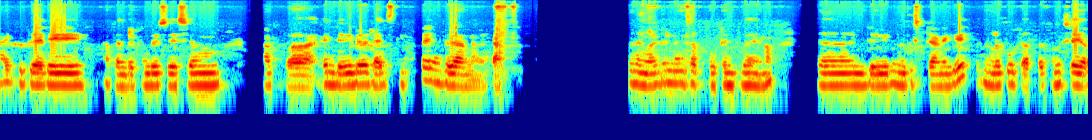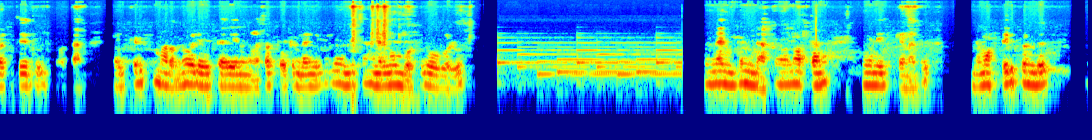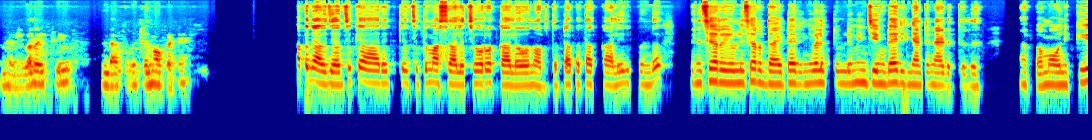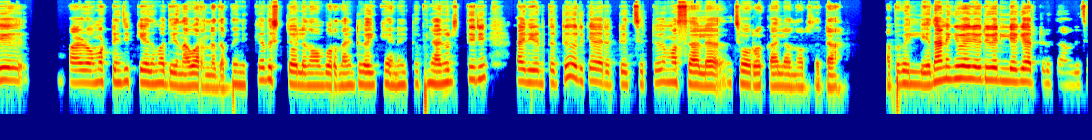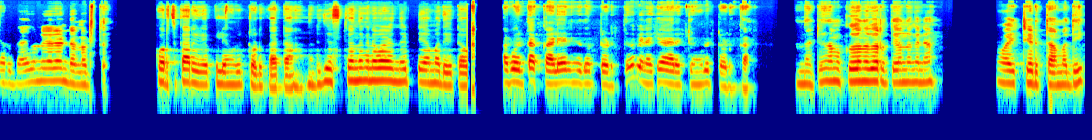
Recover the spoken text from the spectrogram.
Hi കൂട്ടുകാരെ. അപ്പം എന്തൊക്കെയുണ്ട് വിശേഷം? അപ്പൊ എന്റെ വീഡിയോ എല്ലാവരും സ്കിപ്പ് ചെയ്യാണ്ട് കാണണം കേട്ടോ നിങ്ങളുടെ എല്ലാം സപ്പോർട്ട് എനിക്ക് വേണം. എന്റെ വീഡിയോ നിങ്ങൾക്ക് ഇഷ്ടമാണെങ്കിൽ നിങ്ങൾ കൂട്ടുകാർക്കൊക്കെ ഒന്ന് ഷെയർ ഒക്കെ ചെയ്ത് കൊടുക്കാം ലൈക്ക് അടിച്ച് മറന്നു പോലെ കിട്ടാതെ നിങ്ങളെ സപ്പോർട്ട് ഉണ്ടെങ്കിൽ എന്റെ ചാനൽ മുമ്പോട്ട് പോകുള്ളൂ പിന്നെ എന്തുണ്ടാക്കണം ഓർത്താണ് ഇങ്ങനെ ഇരിക്കണത്. പിന്നെ മുട്ട ഇരിപ്പുണ്ട്. എന്തെങ്കിലും വെറൈറ്റി ഉണ്ടാക്കി പറ്റുമോ നോക്കട്ടെ. അപ്പൊ ഞാൻ വിചാരിച്ചു ക്യാരറ്റ് വെച്ചിട്ട് മസാലച്ചോറ് വെക്കാലോ എന്ന് ഓർത്തിട്ട് അപ്പൊ തക്കാളി ഇരിപ്പുണ്ട്. പിന്നെ ചെറിയ ഉള്ളി ചെറുതായിട്ട് അരിഞ്ഞ് വെളുത്തുള്ളി ഇഞ്ചിയും കൂടി അരിഞ്ഞാട്ടാണ് എടുത്തത്. അപ്പൊ മോനിക്ക് പഴവും മുട്ടയും ചിക്കിയത് മതി എന്നാ പറഞ്ഞത്. അപ്പൊ എനിക്കത് ഇഷ്ടമല്ല നോമ്പ് തുറന്നായിട്ട് കഴിക്കാനായിട്ട്. അപ്പൊ ഞാനൊരിത്തിരി അരി എടുത്തിട്ട് ഒരു ക്യാരറ്റ് വെച്ചിട്ട് മസാല ചോറ് വെക്കാലോ എന്ന് ഓർത്തിട്ടാ. അപ്പൊ വലിയതാണെങ്കിൽ ഒരു വലിയ ക്യാരറ്റ് എടുത്താൽ മതി. ചെറുതായതുകൊണ്ട് ഞാൻ രണ്ടെണ്ണം എടുത്ത്. കുറച്ച് കറിവേപ്പിലയും കൂടി ഇട്ട് കൊടുക്കാട്ടാ. എന്നിട്ട് ജസ്റ്റ് ഒന്ന് ഇങ്ങനെ വഴന്ന് കിട്ടിയാൽ മതി കേട്ടോ അപ്പോൾ ഒരു തക്കാളി അരിഞ്ഞത് ഇട്ടെടുത്ത് പിന്നെ ക്യാരറ്റും കൂടി ഇട്ട് കൊടുക്കാം എന്നിട്ട് നമുക്ക് ഒന്ന് വെറുതെ ഒന്നിങ്ങനെ വഴറ്റിയെടുത്താൽ മതി.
